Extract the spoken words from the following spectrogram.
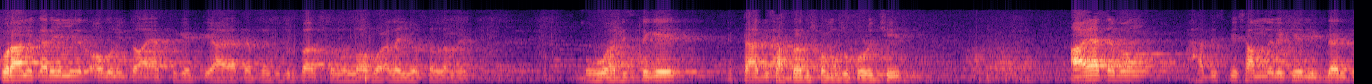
কোরআন কারিমের অগণিত আয়াত থেকে একটি আয়াত আপনি হুজুর পাক আলাই আসাল্লামের বহু হাদিস থেকে একটা হাদিস আপনাদের সম্মুখে পড়েছি। আয়াত এবং হাদিসকে সামনে রেখে নির্ধারিত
